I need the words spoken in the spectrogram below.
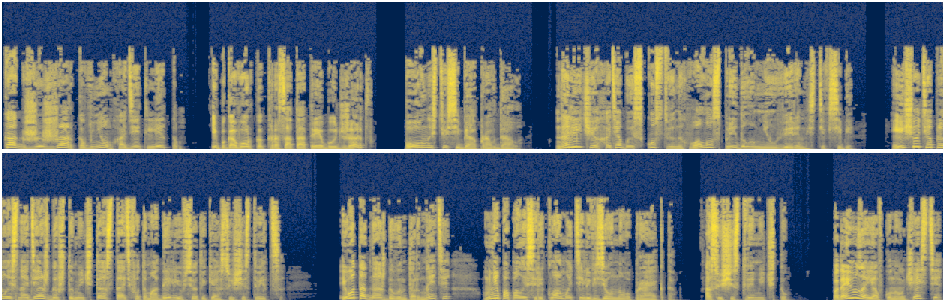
как же жарко в нем ходить летом! И поговорка «красота требует жертв» полностью себя оправдала. Наличие хотя бы искусственных волос придало мне уверенности в себе — и еще теплилась надежда, что мечта стать фотомоделью все-таки осуществится. И вот однажды в интернете мне попалась реклама телевизионного проекта «Осуществи мечту». Подаю заявку на участие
